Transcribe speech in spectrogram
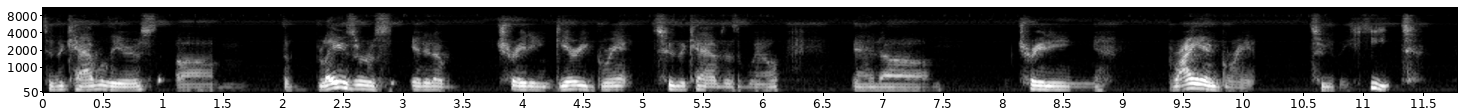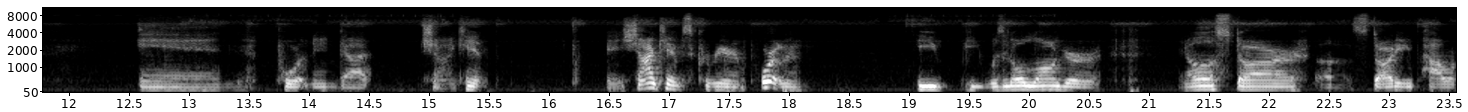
to the Cavaliers. Um, the Blazers ended up trading Gary Grant to the Cavs as well, and um, trading Brian Grant to the Heat, and Portland got Shawn Kemp. And Shawn Kemp's career in Portland, he he was no longer an all-star uh, starting power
